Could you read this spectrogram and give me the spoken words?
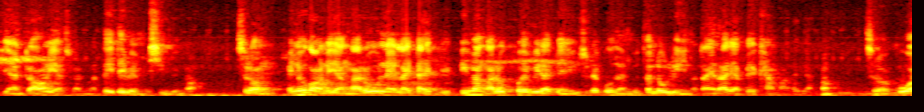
ပြန်တောင်းနေရဆိုတာမသိသိပဲမရှိဘူးနော်ဆိုတော့မင်းတို့ကောင်တွေကငါတို့နဲ့လိုက်တိုက်ပြီးပြီးမှငါတို့ခွဲပေးတာပြန်ယူဆိုတဲ့ပုံစံမျိုးတက်လို့လိမ့်ရင်တော့တိုင်းသားတွေကပဲခံပါလေဗျာနော်ဆိုတော့ကိုက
